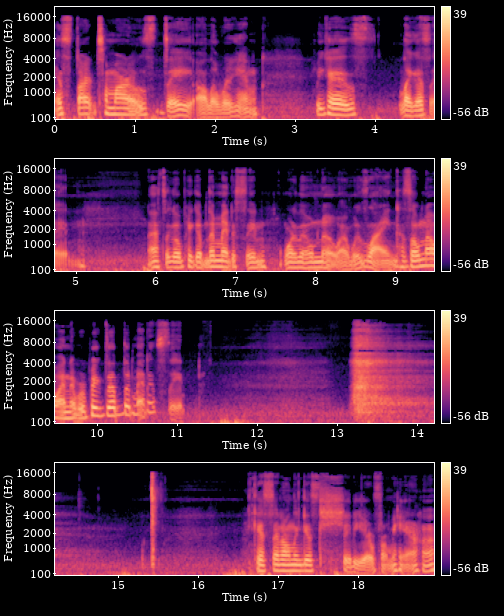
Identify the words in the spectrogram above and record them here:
and start tomorrow's day all over again. Because, like I said, I have to go pick up the medicine or they'll know I was lying because they'll know I never picked up the medicine. I guess it only gets shittier from here, huh?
